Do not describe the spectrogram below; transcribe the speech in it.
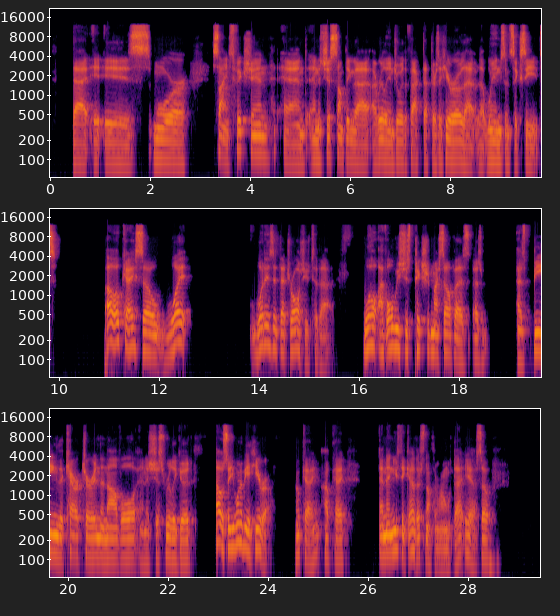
that it is more science fiction and and it's just something that I really enjoy the fact that there's a hero that that wins and succeeds. Oh, okay. So what what is it that draws you to that? Well i've always just pictured myself as as as being the character in the novel and it's just really good oh so you want to be a hero okay okay and then you think oh there's nothing wrong with that yeah so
